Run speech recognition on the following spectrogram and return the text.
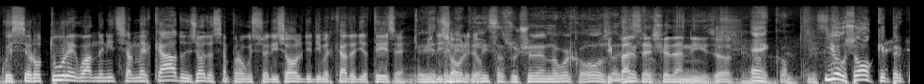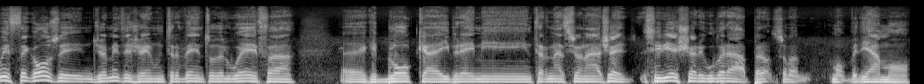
Queste rotture quando inizia il mercato di solito è sempre una questione di soldi, di mercato e di attese. Di solito. lì sta succedendo qualcosa. Ci basta certo. ci danno i soldi. Ecco, io so che per queste cose generalmente c'è un intervento dell'UEFA eh, che blocca i premi internazionali, cioè si riesce a recuperare, però insomma vediamo,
